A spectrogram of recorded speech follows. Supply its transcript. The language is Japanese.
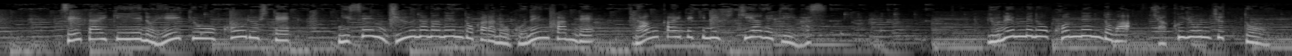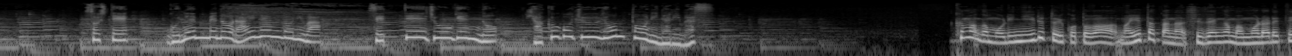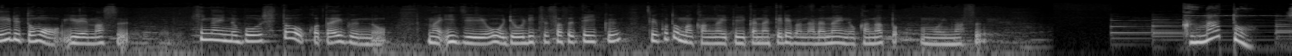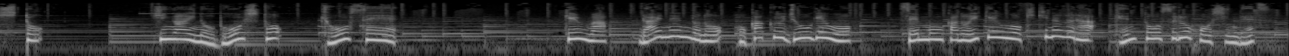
生態系への影響を考慮して2017年度からの5年間で段階的に引き上げています。4年目の今年度は140頭そして5年目の来年度には設定上限の154頭になります。熊が森にいるということは、まあ、豊かな自然が守られているとも言えます。被害の防止と個体群のまあ維持を両立させていくということをまあ考えていかなければならないのかなと思います。熊と人被害の防止と共生県は来年度の捕獲上限を専門家の意見を聞きながら検討する方針です。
